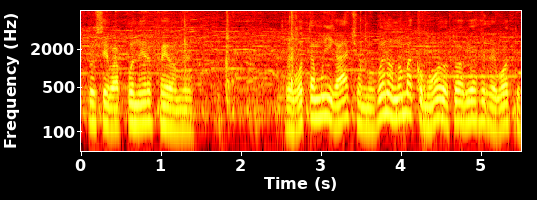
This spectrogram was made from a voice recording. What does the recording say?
Esto se va a poner feo, Rebota muy gacho, Bueno, no me acomodo todavía ese rebote.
